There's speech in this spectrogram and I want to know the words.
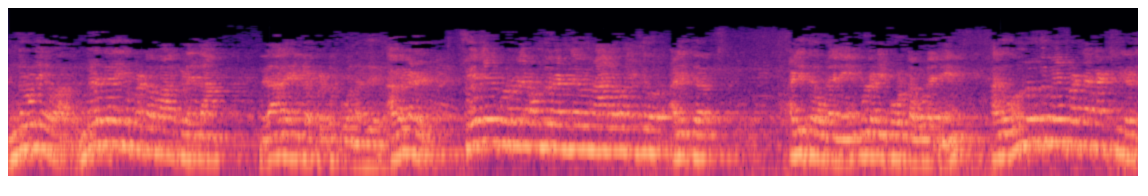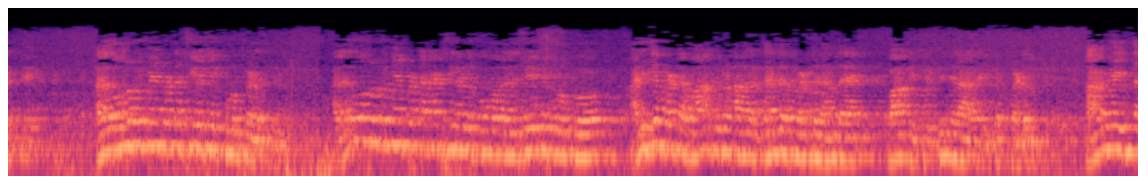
எங்களுடைய வாக்கு எங்களுக்கு அளிக்கப்பட்ட வாக்குகள் எல்லாம் நிராகரிக்கப்பட்டு போனது. அவர்கள் சுயேட்சை குழுக்களை ஒன்று ரெண்டு நாலு ஐந்து அளித்த அளித்த உடனே உள்ளடி போட்ட உடனே அது ஒன்றுக்கு மேற்பட்ட கட்சிகளுக்கு அல்லது ஒன்றுக்கு மேற்பட்ட சுயேட்சை குழுக்களுக்கு அல்லது ஒன்றுக்கு மேற்பட்ட எடுக்கும் அல்லது சுயேட்சை குழுக்கோ அளிக்கப்பட்ட வாக்குகளாக கருதப்பட்டு அந்த வாக்கு சீட்டு நிராகரிக்கப்படும் ஆகவே இந்த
